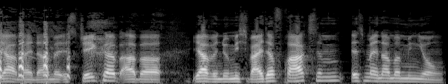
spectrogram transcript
ja, mein Name ist Jacob, aber ja, wenn du mich weiter fragst, ist mein Name Mignon.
